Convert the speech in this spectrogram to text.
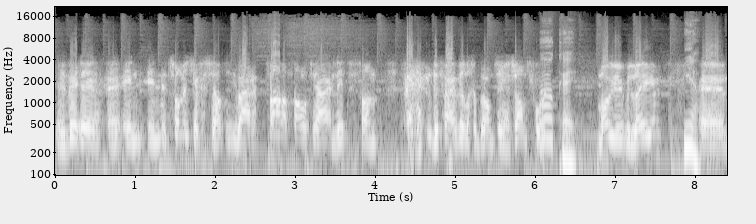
Ja. eh, werden eh, in, in het zonnetje gesteld. Die waren 12,5 jaar lid van de vrijwillige brandweer in Zandvoort. Oké. Mooi jubileum. Ja. Ehm,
